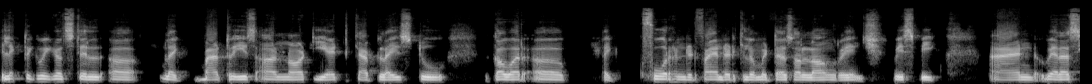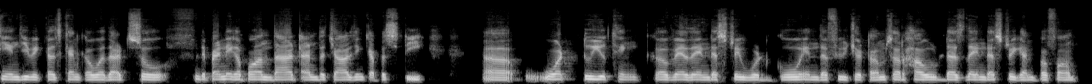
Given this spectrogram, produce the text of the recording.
electric vehicles still uh, like batteries are not yet capitalized to cover uh, like 400 500 kilometers or long range we speak. And whereas cng vehicles can cover that. So depending upon that and the charging capacity uh, what do you think uh, where the industry would go in the future terms or how does the industry can perform?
